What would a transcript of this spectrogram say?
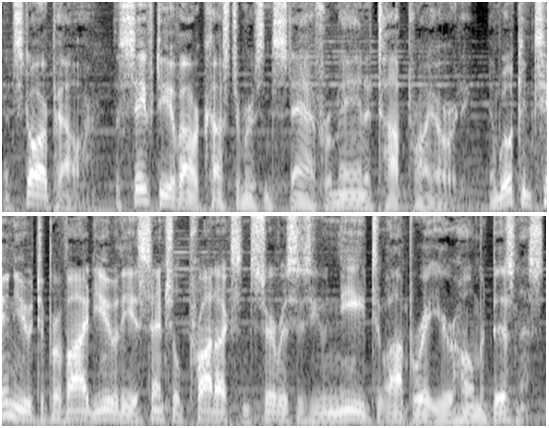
At Star Power, the safety of our customers and staff remain a top priority, and we'll continue to provide you the essential products and services you need to operate your home and business.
